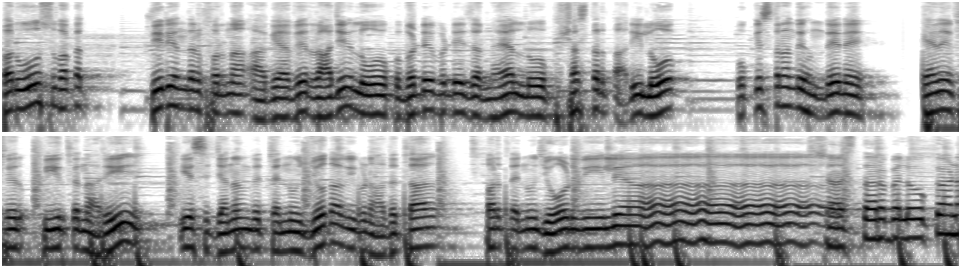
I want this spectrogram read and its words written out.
ਪਰ ਉਸ ਵਕਤ ਤੇਰੇ ਅੰਦਰ ਫੁਰਨਾ ਆ ਗਿਆ ਵੇ। ਰਾਜੇ ਲੋਕ ਵੱਡੇ ਵੱਡੇ ਜਰਨੈਲ ਲੋਕ ਸ਼ਸਤਰਧਾਰੀ ਲੋਕ ਉਹ ਕਿਸ ਤਰ੍ਹਾਂ ਦੇ ਹੁੰਦੇ ਨੇ? ਕਹਿੰਦੇ ਫਿਰ ਪੀਰ ਕਨਾਰੀ ਇਸ ਜਨਮ ਵਿੱਚ ਤੈਨੂੰ ਯੋਧਾ ਵੀ ਬਣਾ ਦਿੱਤਾ ਪਰ ਤੈਨੂੰ ਜੋੜ ਵੀ ਲਿਆ। ਸ਼ਸਤਰ ਬਲੋਕਣ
